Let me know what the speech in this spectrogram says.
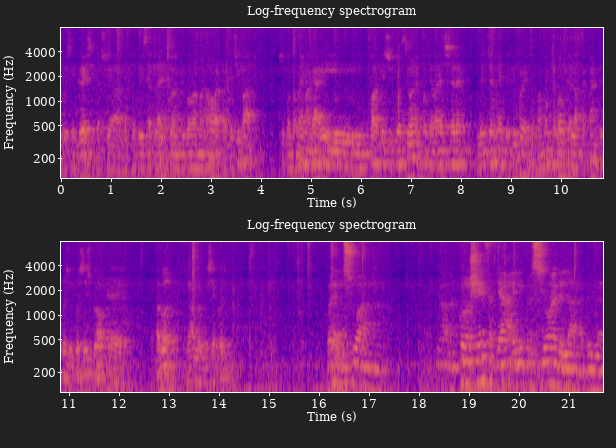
visto in crescita sia dal punto di vista atletico anche con la manovra partecipato. Secondo me magari in qualche situazione poteva essere leggermente più freddo, ma molte volte l'attaccante così poi si sblocca e fa gol. Mi auguro che sia così. Qual è la sua la conoscenza che ha e l'impressione della, del,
